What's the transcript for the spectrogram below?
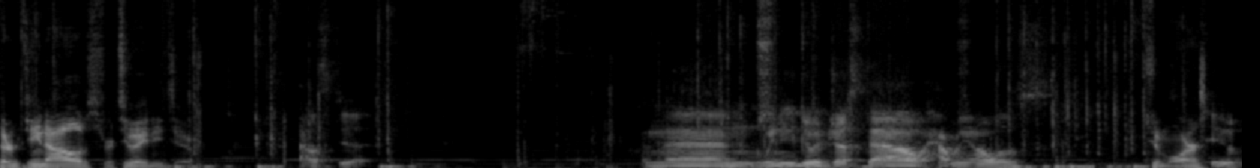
13 olives for 282. Yeah, let's do it. And then we need to adjust out how many olives? Two more. Two.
